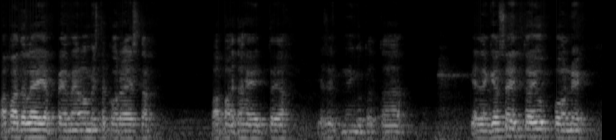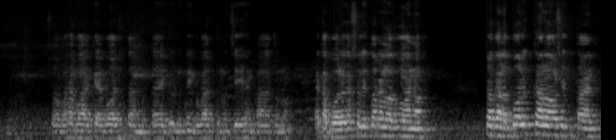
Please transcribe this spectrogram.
vapaita leijappeja meidän omista koreista, vapaita heittoja. Ja sitten niin kuin, tota, tietenkin jos heitto ei uppoa, niin se on vähän vaikea voittaa, mutta ei kyllä nyt niin kuin, välttämättä siihen kaatunut. Eka puolikas oli todella huono. Tokalla puolikkaalla osittain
